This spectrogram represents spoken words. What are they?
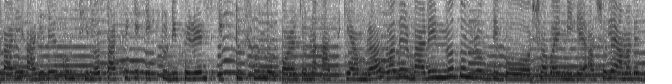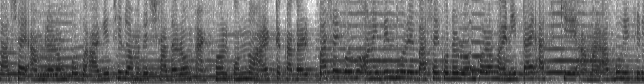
বাড়ি আগে যেরকম ছিল তার থেকে একটু ডিফারেন্ট একটু সুন্দর করার জন্য আজকে আমরা আমাদের বাড়ির নতুন রূপ দিব সবাই মিলে। আসলে আমাদের বাসায় আমরা রং করব। আগে ছিল আমাদের সাদা রং, এখন অন্য আরেকটা কালার বাসায় করব, অনেকদিন ধরে বাসায় কোনো রং করা হয়নি, তাই আজকে আমার আব্বু গেছিল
